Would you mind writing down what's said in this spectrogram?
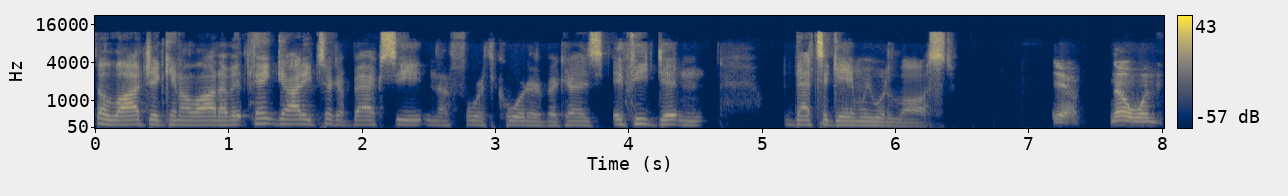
the logic in a lot of it. Thank God he took a back seat in the fourth quarter because if he didn't, that's a game we would have lost. Yeah. No, one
